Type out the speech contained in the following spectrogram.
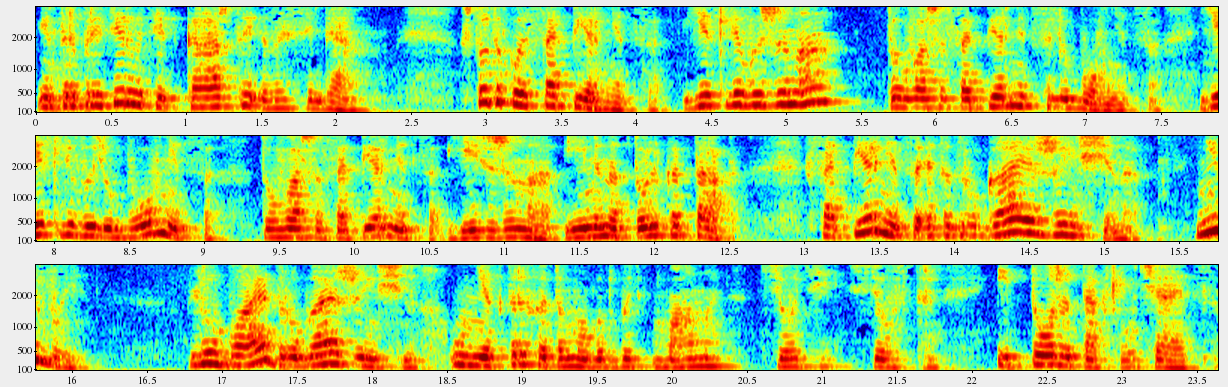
Интерпретируйте каждый за себя. Что такое соперница? Если вы жена, то ваша соперница – любовница. Если вы любовница, то ваша соперница есть жена. И именно только так. Соперница – это другая женщина, не вы любая другая женщина. У некоторых это могут быть мамы, тети, сестры. И тоже так случается.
